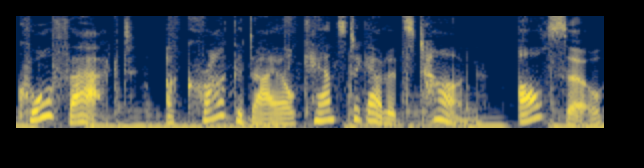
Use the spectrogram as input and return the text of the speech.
Cool fact a crocodile can't stick out its tongue. Also,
